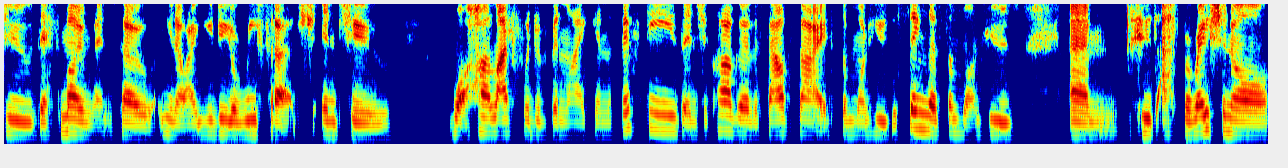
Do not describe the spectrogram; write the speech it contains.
to this moment. So you know I, you do your research into what her life would have been like in the 50s in chicago the south side someone who's a singer someone who's um who's aspirational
